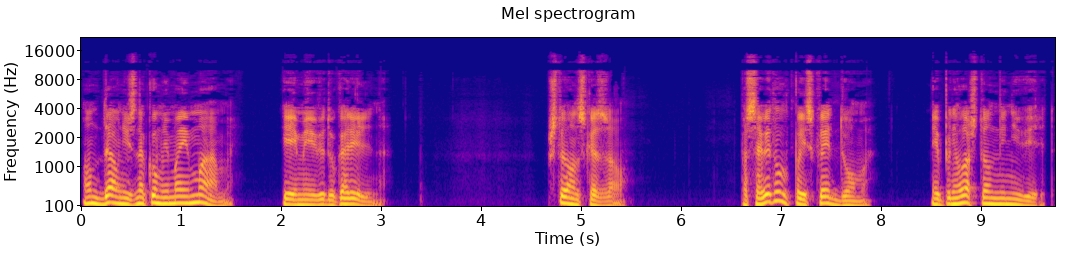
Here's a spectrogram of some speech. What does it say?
Он давний знакомый моей мамы. Я имею в виду Карелина. Что он сказал? Посоветовал поискать дома. Я поняла, что он мне не верит.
